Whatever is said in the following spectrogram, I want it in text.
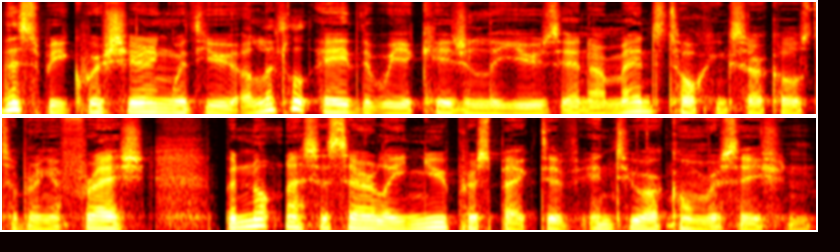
This week, we're sharing with you a little aid that we occasionally use in our men's talking circles to bring a fresh, but not necessarily new perspective into our conversation.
